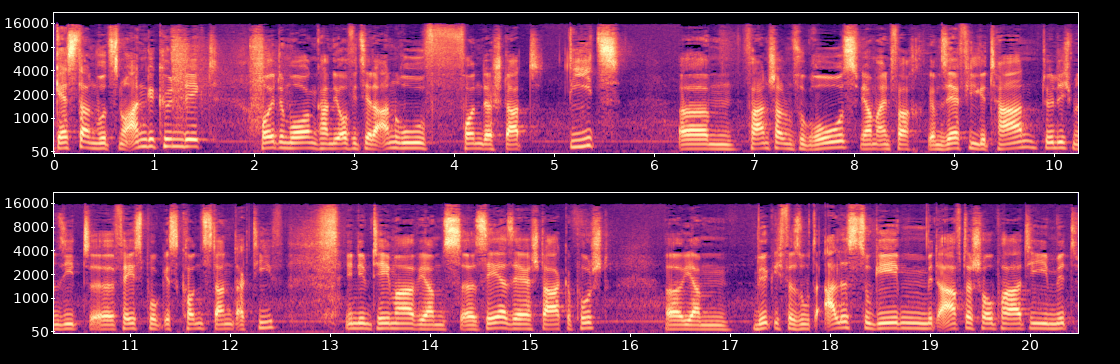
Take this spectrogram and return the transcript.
gestern wurde es nur angekündigt. Heute Morgen kam der offizielle Anruf von der Stadt Dietz. Ähm, Veranstaltung zu groß. Wir haben einfach, wir haben sehr viel getan. Natürlich, man sieht, äh, Facebook ist konstant aktiv in dem Thema. Wir haben es äh, sehr, sehr stark gepusht. Äh, wir haben wirklich versucht, alles zu geben mit Aftershow-Party, mit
